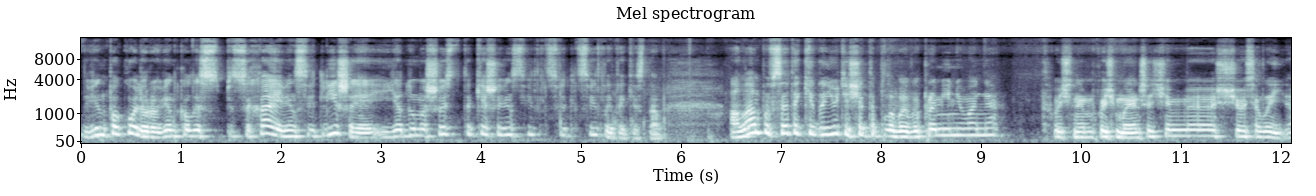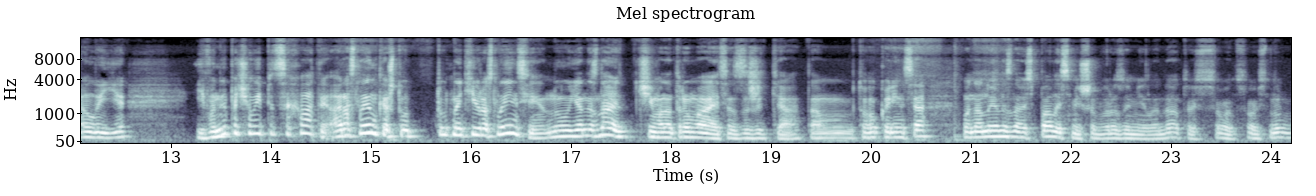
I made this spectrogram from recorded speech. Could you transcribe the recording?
Він по кольору, він коли підсихає, він світлішає. І я думаю, щось таке, що він світ, світ, світлий такий став. А лампи все-таки дають ще теплове випромінювання, хоч, не, хоч менше, ніж щось, але, але є. І вони почали підсихати. А рослинка ж тут, тут на тій рослинці, ну я не знаю, чим вона тримається за життя. Там того корінця, вона, ну я не знаю, ось палець мій, щоб ви розуміли. Да? Тобто, ось, ось, ну,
